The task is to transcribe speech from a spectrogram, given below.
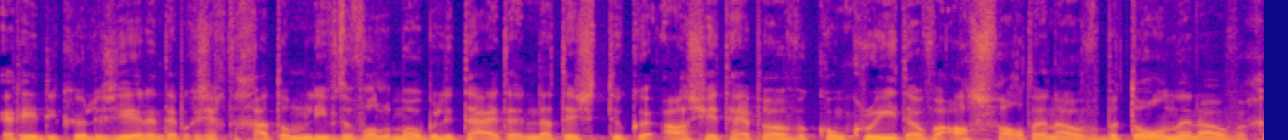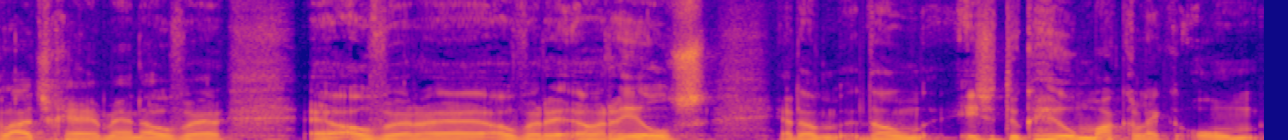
ridiculiserend heb ik gezegd: het gaat om liefdevolle mobiliteit. En dat is natuurlijk, als je het hebt over concrete, over asfalt en over beton en over geluidsschermen en over, eh, over, eh, over ra- rails, ja, dan, dan is het natuurlijk heel makkelijk om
